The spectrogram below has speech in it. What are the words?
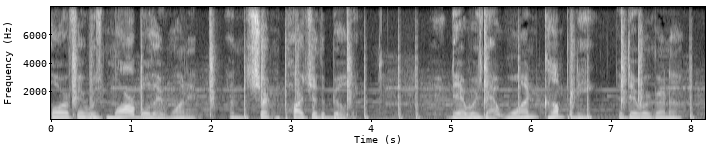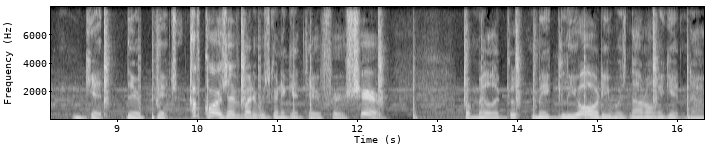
Or if it was marble they wanted in certain parts of the building, there was that one company that they were going to get their pitch. Of course, everybody was going to get their fair share, but Migliori was not only getting a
